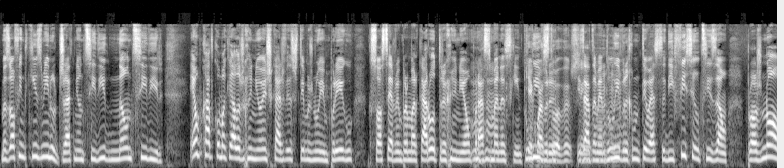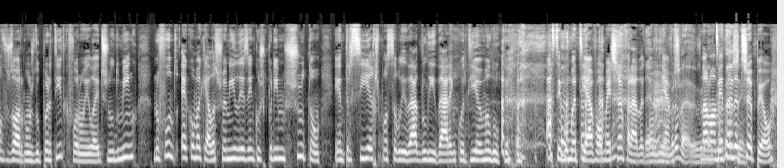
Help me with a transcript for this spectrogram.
mas ao fim de 15 minutos já tinham decidido não decidir. É um bocado como aquelas reuniões que às vezes temos no emprego que só servem para marcar outra reunião para a semana seguinte. Que é quase todas. Exatamente, o LIVRE remeteu essa difícil decisão para os novos órgãos do partido que foram eleitos no domingo. No fundo, é como aquelas famílias em que os primos chutam entre si a responsabilidade de lidarem com a tia maluca. Há sempre uma tia avó meio chanfrada, convenhamos. verdade, é verdade. Normalmente anda de chapéu.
